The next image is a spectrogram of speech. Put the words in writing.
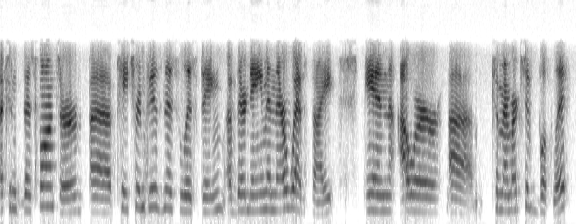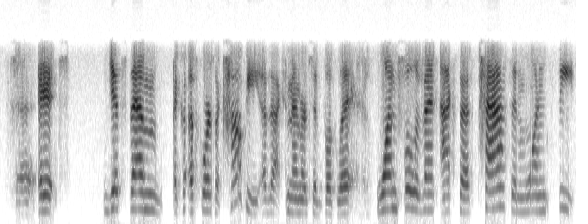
a, the sponsor a patron business listing of their name and their website in our um, commemorative booklet. It gets them, of course, a copy of that commemorative booklet, one full event access pass, and one seat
